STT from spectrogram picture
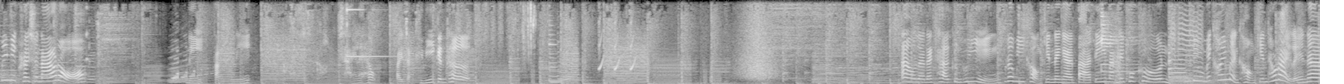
ไม่มีใครชนะหรอ นี่ฝั่งทางนี้ ใช่แล้วไปจากที่นี่กันเถอะ แล้วนะคะ คุณผู้หญิง เรามีของกินในงานปาร์ตี้มาให้พวกคุณ ดูไม่ค่อยเหมือนของกินเท่าไหร่เลยนะ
